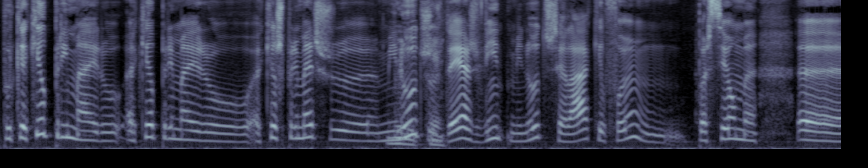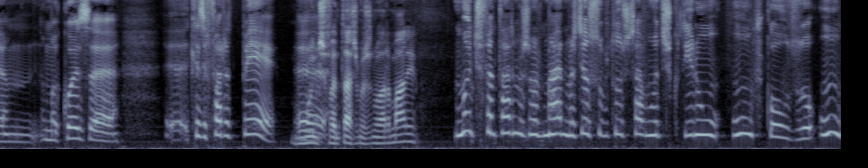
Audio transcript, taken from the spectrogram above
Porque aquele primeiro, aquele primeiro, aqueles primeiros uh, minutos, minutos 10, 20 minutos, sei lá, aquilo foi um, pareceu-me uh, uma coisa, quer dizer, fora de pé. Muitos fantasmas no armário? muitos fantasmas no armário, mas eles sobretudo estavam a discutir um, uns com os outros, um,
